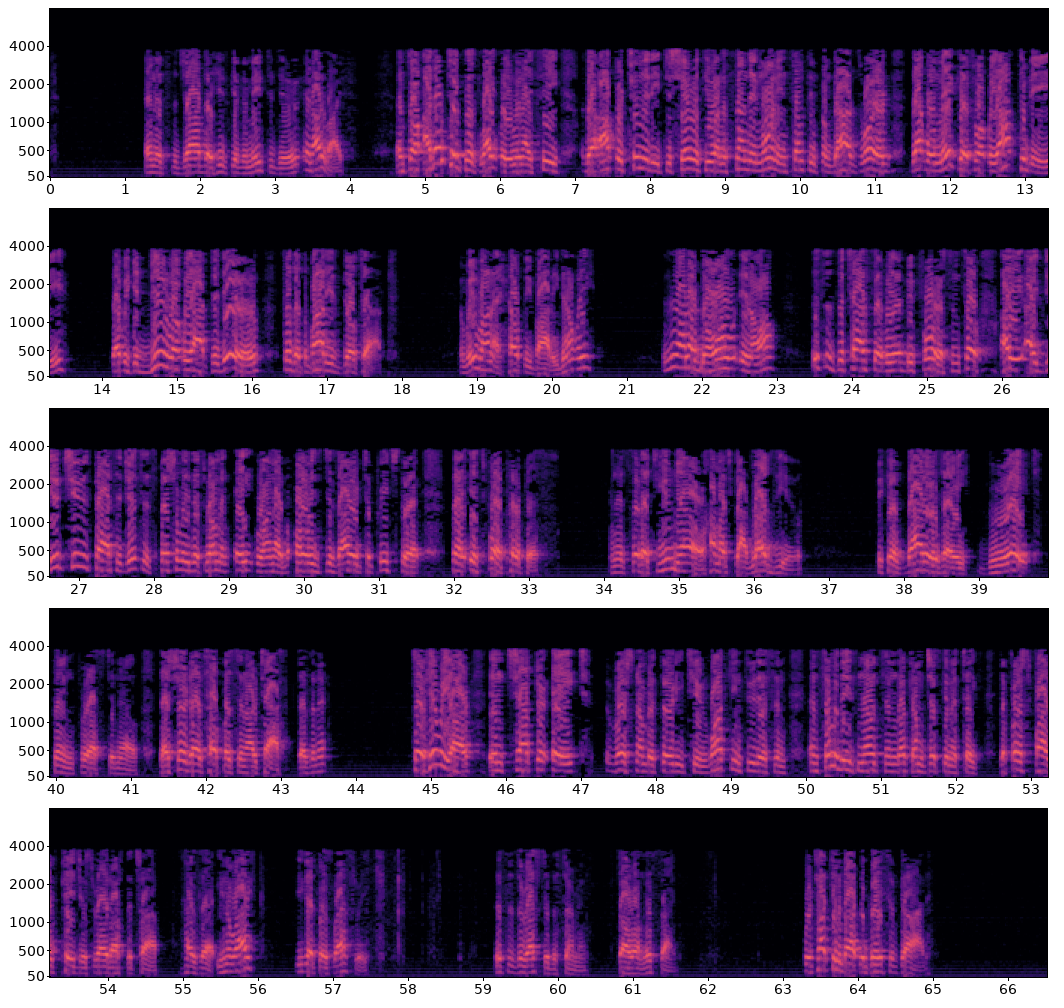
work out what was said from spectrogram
And it's the job that He's given me to do in our life. And so I don't take this lightly when I see the opportunity to share with you on a Sunday morning something from God's Word that will make us what we ought to be, that we can do what we ought to do, so that the body is built up. And we want a healthy body, don't we? Isn't that our goal in all? This is the task that we have before us. And so I, I do choose passages, especially this Roman 8 one. I've always desired to preach through it, but it's for a purpose. And it's so that you know how much God loves you. Because that is a great thing for us to know. That sure does help us in our task, doesn't it? So here we are in chapter 8, verse number 32, walking through this. And, and some of these notes, and look, I'm just going to take the first five pages right off the top. How's that? You know why? You got those last week. This is the rest of the sermon. It's all on this side. We're talking about the grace of God.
